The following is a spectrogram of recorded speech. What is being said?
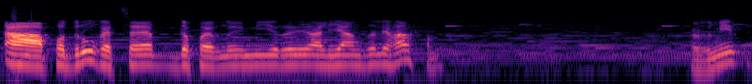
А по-друге, це до певної міри альянс з олігархами. Розумієте?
